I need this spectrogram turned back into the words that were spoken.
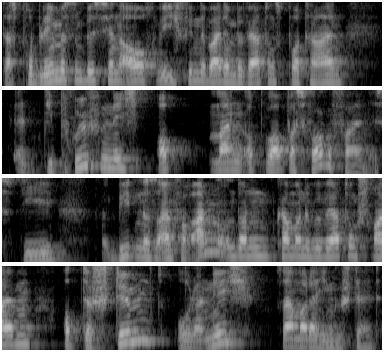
Das Problem ist ein bisschen auch, wie ich finde, bei den Bewertungsportalen, äh, die prüfen nicht, ob man, ob überhaupt was vorgefallen ist. Die bieten das einfach an und dann kann man eine Bewertung schreiben. Ob das stimmt oder nicht, sei mal dahingestellt.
